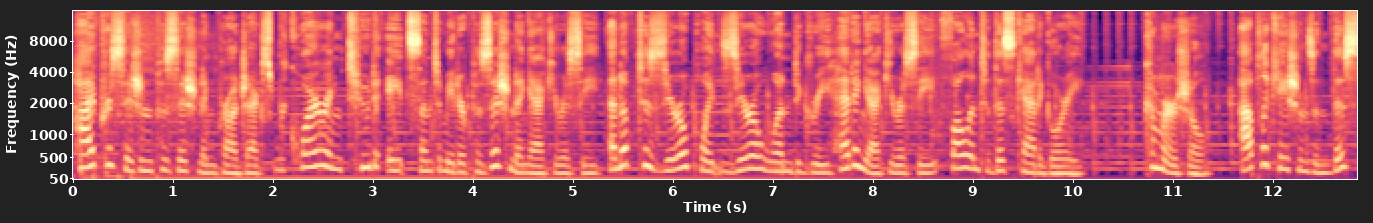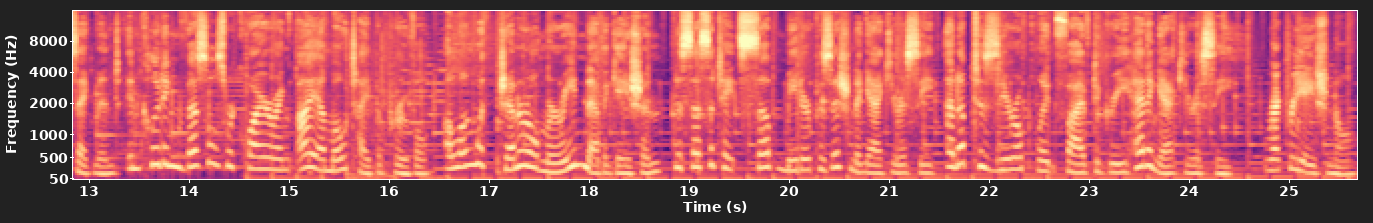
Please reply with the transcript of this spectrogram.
High precision positioning projects requiring 2 to 8 centimeter positioning accuracy and up to 0.01 degree heading accuracy fall into this category. Commercial Applications in this segment, including vessels requiring IMO type approval, along with general marine navigation, necessitate sub-meter positioning accuracy and up to 0.5 degree heading accuracy. Recreational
